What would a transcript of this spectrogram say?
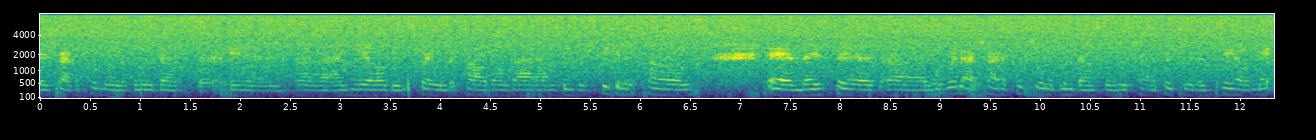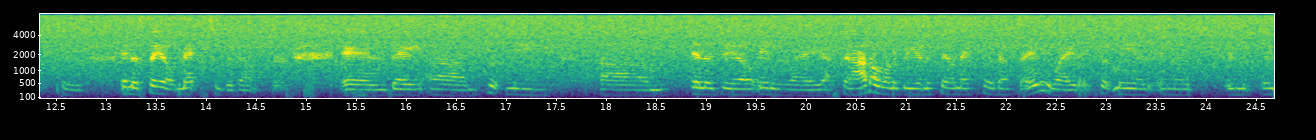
they tried to put me in a blue dumpster, and uh, I yelled and screamed and called on God. I was even speaking in tongues, and they said, uh, "Well, we're not trying to put you in a blue dumpster. We're trying put you in a jail next to, in a cell next to the dumpster." And they um, put me um, in a jail anyway. I said, "I don't want to be in a cell next to a dumpster anyway." They put me in in a in in,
